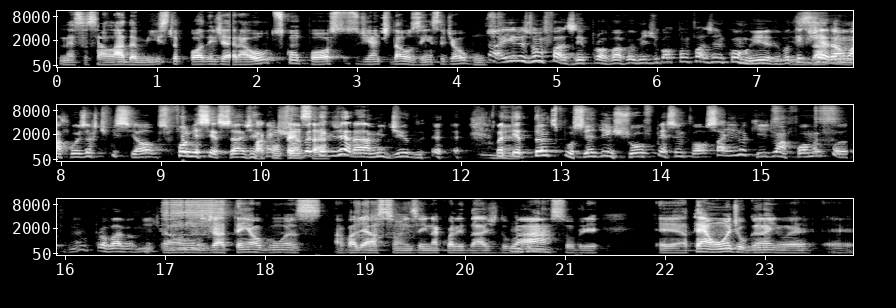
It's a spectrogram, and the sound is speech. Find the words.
nessa salada mista podem gerar outros compostos diante da ausência de alguns. Aí eles vão fazer, provavelmente, igual estão fazendo com ruído. Vou ter Exatamente. que gerar uma coisa artificial, se for necessário, gerar enxofre, vai ter que gerar, medido. Vai é. ter tantos por cento de enxofre percentual saindo aqui de uma forma ou de outra, né? provavelmente. Então, já tem algumas avaliações aí na qualidade do uhum. ar sobre é, até onde o ganho é, é,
